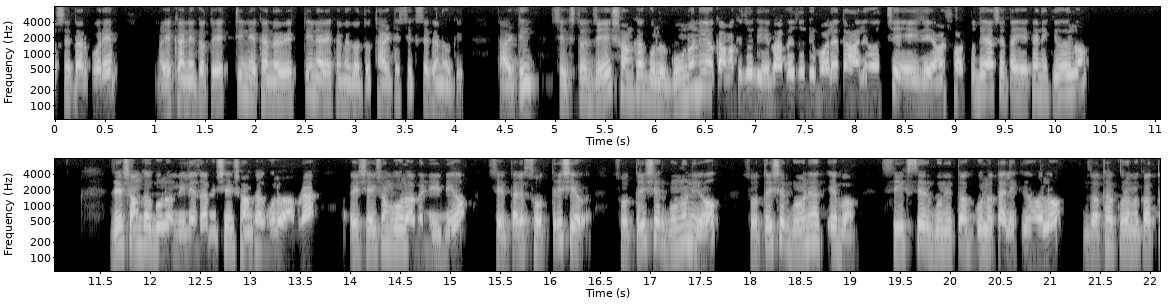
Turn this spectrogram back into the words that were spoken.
আছে? তারপরে এখানে কত এইটিন এখানে এইটিন আর এখানে কত থার্টি সিক্স এখানে কি থার্টি সিক্স তো যে সংখ্যাগুলো, গুণনীয়ক আমাকে যদি এভাবে যদি বলে, তাহলে হচ্ছে এই যে আমার শর্ত দেওয়া আছে, তাই এখানে কি হইল যে সংখ্যাগুলো মিলে যাবে, সেই সংখ্যাগুলো আমরা সেই সংখ্যাগুলো হবে নির্ণয়। সে তাহলে ছত্রিশে ছত্রিশের গুণনীয়ক ছত্রিশের গুণনীয়ক এবং সিক্স এর গুণিতকগুলো তাহলে কি হলো? যথাক্রমে কত?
